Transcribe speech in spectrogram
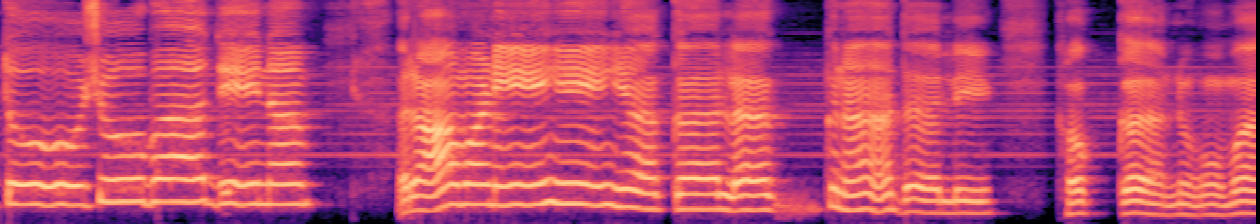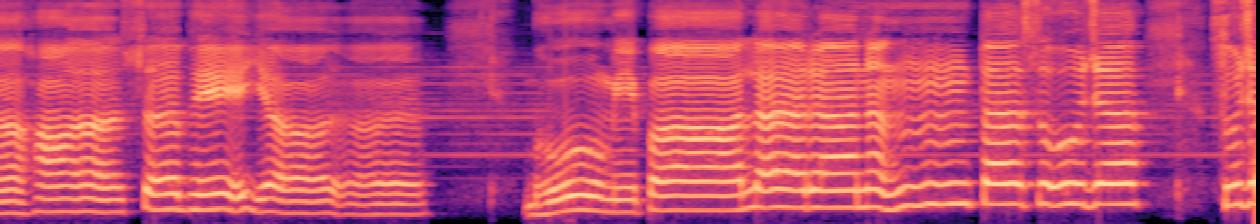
ದಿನಮಭಿರಾಮರಂಜಿತವಾಯ್ತು ಶುಭ ದಿನ ರಾಮಣೀಯ ಕಲಗ್ನದಲ್ಲಿ ಹೊಕ್ಕನು ಮಹಾಸಭೆಯ ಭೂಮಿಪಾಲರನಂತ ಸುಜ ಸುಜನಸ್ತೋಮವನುಜರ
